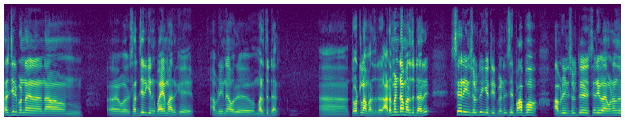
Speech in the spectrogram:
சர்ஜரி பண்ண நான் சர்ஜரிக்கு எனக்கு பயமாக இருக்குது அப்படின்னு அவர் மறுத்துட்டார். டோட்டலாக மறுத்துட்டார். அடமெண்ட்டாக மறுத்துட்டார். சரின்னு சொல்லிட்டு இங்கே ட்ரீட்மெண்ட் சரி பார்ப்போம் அப்படின்னு சொல்லிட்டு சரி கொண்டாந்து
